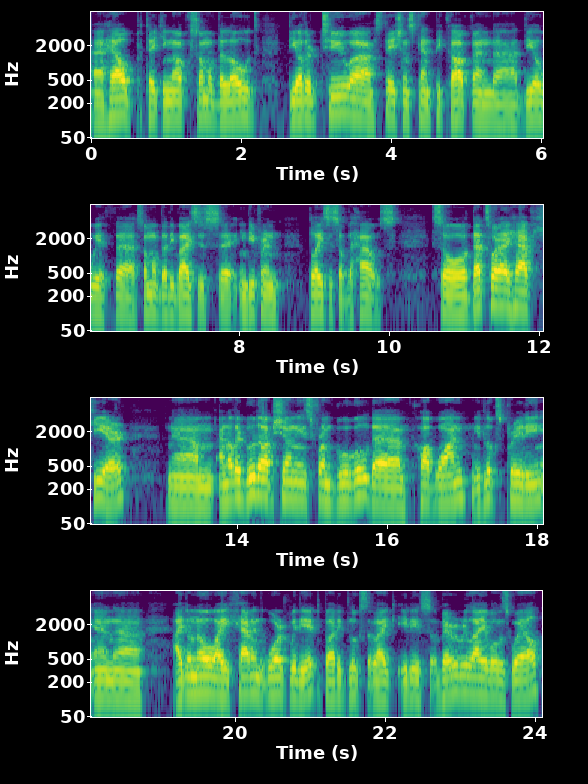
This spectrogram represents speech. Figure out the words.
uh, help taking off some of the load, the other two uh, stations can pick up and uh, deal with uh, some of the devices uh, in different places of the house. So that's what I have here. Um, another good option is from Google, the Hub One. It looks pretty and uh, I don't know, I haven't worked with it, but it looks like it is very reliable as well,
